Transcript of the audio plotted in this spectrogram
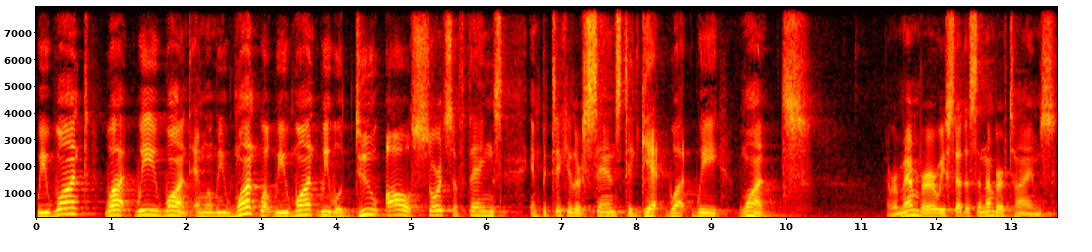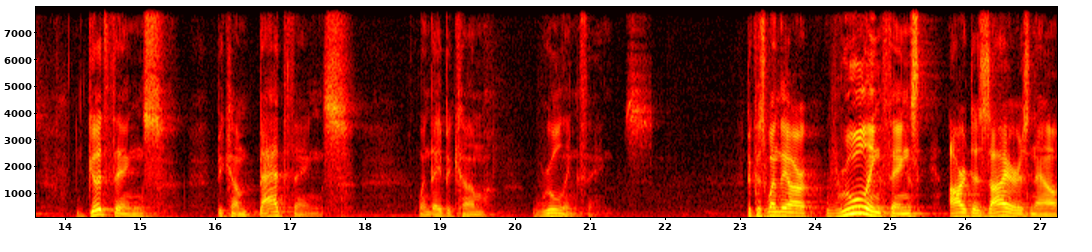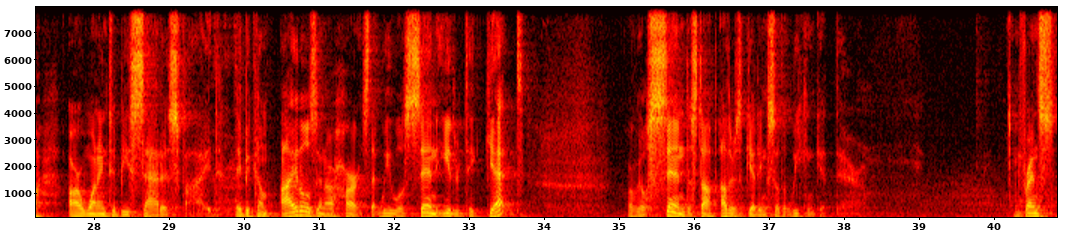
We want what we want, and when we want what we want, we will do all sorts of things, in particular sins, to get what we want. Now remember, we've said this a number of times good things become bad things when they become ruling things. Because when they are ruling things, our desires now are wanting to be satisfied. They become idols in our hearts that we will sin either to get or we'll sin to stop others getting so that we can get there. And friends,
